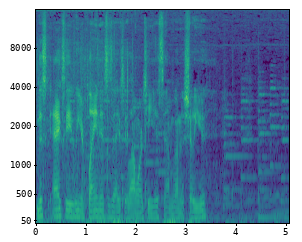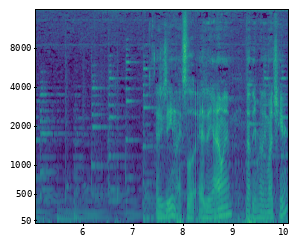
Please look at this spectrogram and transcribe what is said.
This actually, when you're playing this, is actually a lot more tedious than I'm going to show you As you see, nice little edge of the island. Nothing really much here.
